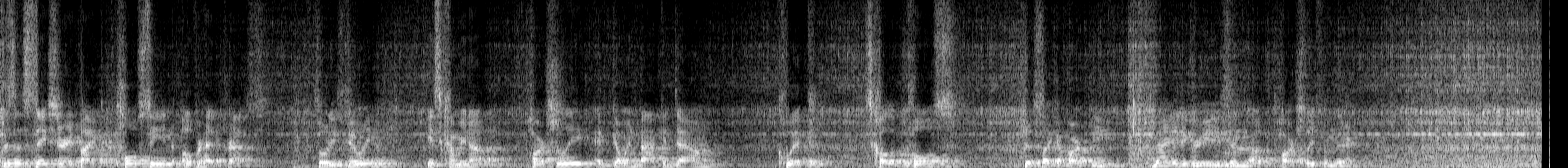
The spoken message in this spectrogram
This is a stationary bike pulsing overhead press. So what he's doing, he's coming up partially and going back and down quick. It's called a pulse, just like a heartbeat. 90 degrees and up partially from there.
